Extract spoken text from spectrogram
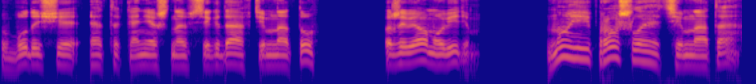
В будущее это, конечно, всегда в темноту. Поживем, увидим. Ну и прошлое — темнота.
